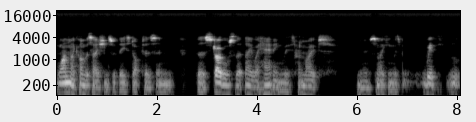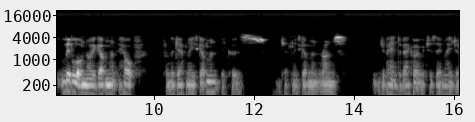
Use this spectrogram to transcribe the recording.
one, my conversations with these doctors and the struggles that they were having with promote you know, smoking with, with little or no government help from the Japanese government because the Japanese government runs Japan Tobacco, which is their major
